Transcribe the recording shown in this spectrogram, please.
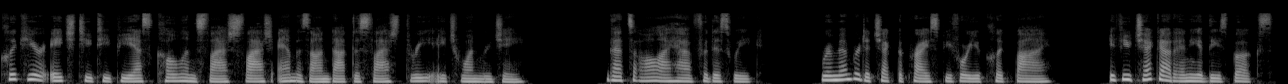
click here https colon slash slash amazon dot slash 3h1rug. That's all I have for this week. Remember to check the price before you click buy. If you check out any of these books,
